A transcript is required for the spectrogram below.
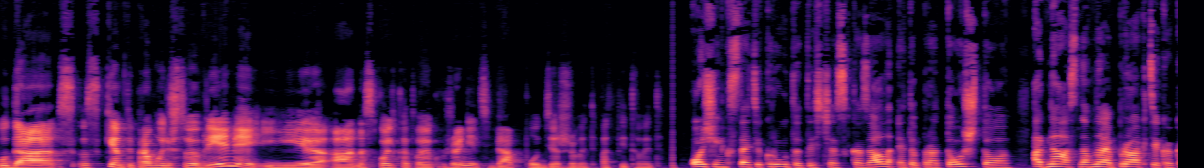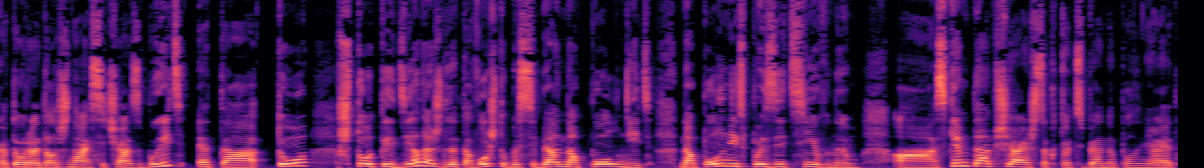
куда, с, с кем ты проводишь свое время и а, насколько твое окружение тебя поддерживает и подпитывает. Очень, кстати, круто ты сейчас сказала, это про то, что одна основная практика, которая должна сейчас быть, это то, что ты делаешь для того, чтобы себя наполнить, наполнить позитивным, а, с кем ты общаешься, кто тебя наполняет,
